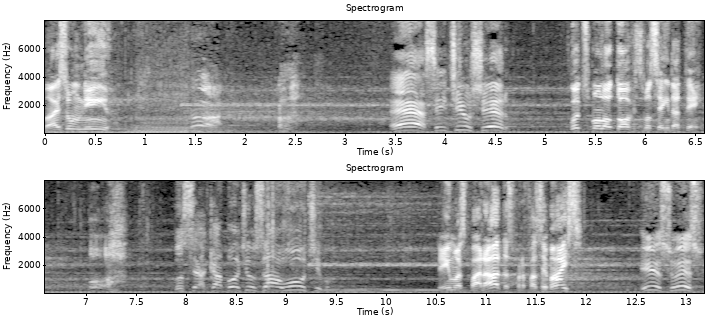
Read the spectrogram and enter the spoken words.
Mais um ninho. É, senti o cheiro. Quantos molotovs você ainda tem? Oh, você acabou de usar o último. Tem umas paradas pra fazer mais? Isso, isso.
